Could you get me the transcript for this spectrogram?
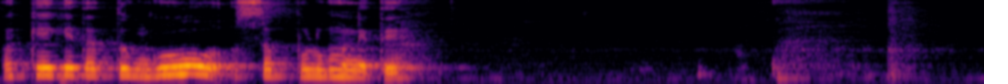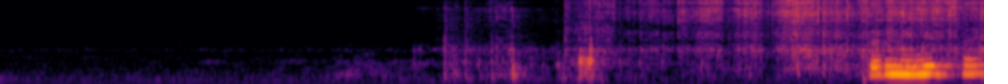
Oke, kita tunggu 10 menit ya. Ten menit saya.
